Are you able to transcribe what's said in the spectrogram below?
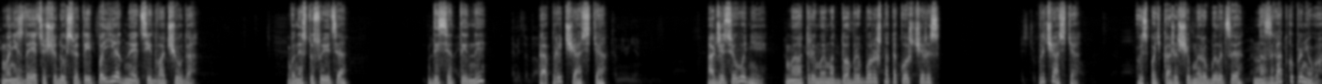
мені здається, що Дух Святий поєднує ці два чуда. Вони стосуються десятини та причастя. Адже сьогодні ми отримуємо добре борошно також через причастя. Господь каже, щоб ми робили це на згадку про нього.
